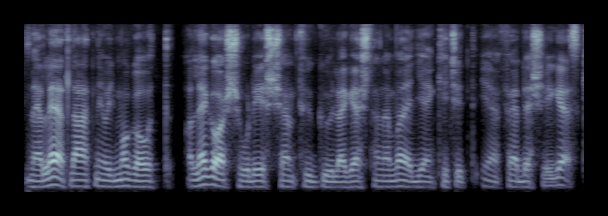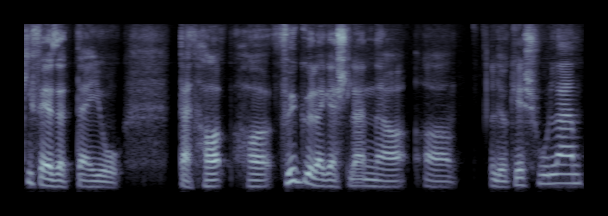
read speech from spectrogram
mert lehet látni, hogy maga ott a legalsó rész sem függőleges, hanem van egy ilyen kicsit ilyen ferdesége, ez kifejezetten jó. Tehát ha, ha függőleges lenne a, a lökés hullám,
